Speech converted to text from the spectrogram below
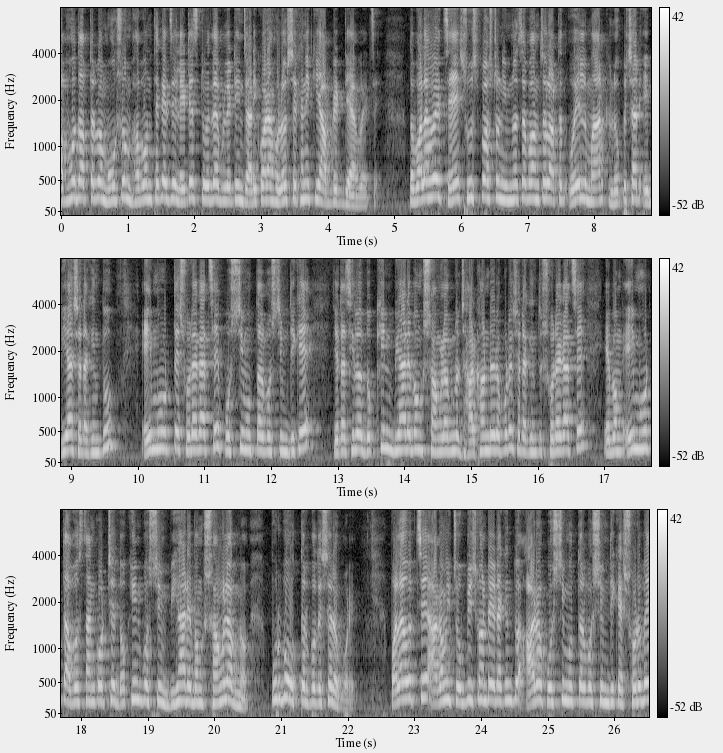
আবহাওয়া দপ্তর বা মৌসুম ভবন থেকে যে লেটেস্ট ওয়েদার বুলেটিন জারি করা হলো, সেখানে কি আপডেট দেওয়া হয়েছে? তো বলা হয়েছে, সুস্পষ্ট নিম্নচাপ অঞ্চল অর্থাৎ well marked low pressure area, সেটা কিন্তু এই মুহূর্তে সরে গেছে পশ্চিম, উত্তর, পশ্চিম দিকে, যেটা ছিল দক্ষিণ বিহার এবং সংলগ্ন ঝাড়খণ্ডের ওপরে, সেটা কিন্তু সরে গেছে এবং এই মুহূর্তে অবস্থান করছে দক্ষিণ, পশ্চিম বিহার এবং সংলগ্ন পূর্ব উত্তরপ্রদেশের ওপরে। বলা হচ্ছে আগামী চব্বিশ ঘন্টায় এটা কিন্তু আরও পশ্চিম, উত্তর, পশ্চিম দিকে সরবে,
